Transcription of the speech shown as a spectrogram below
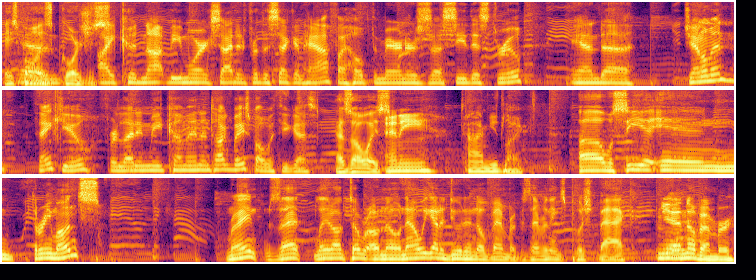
Baseball is gorgeous. I could not be more excited for the second half. I hope the Mariners uh, see this through. And, uh, gentlemen, thank you for letting me come in and talk baseball with you guys. As always, any time you'd like. Uh, we'll see you in three months. Right? Is that late October? Oh no! Now we got to do it in November because everything's pushed back. Yeah, November.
